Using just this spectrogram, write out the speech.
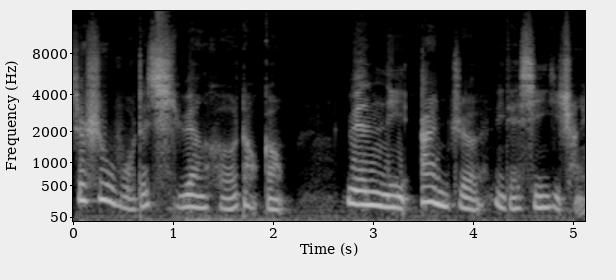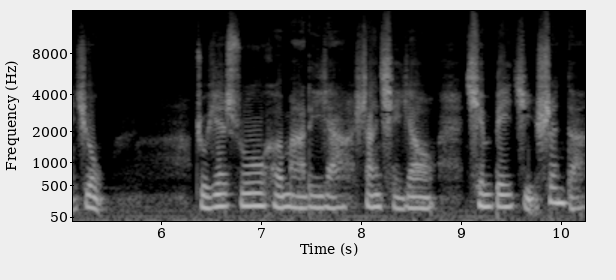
这是我的祈愿和祷告，愿你按着你的心意成就。主耶稣和玛利亚尚且要谦卑谨慎的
